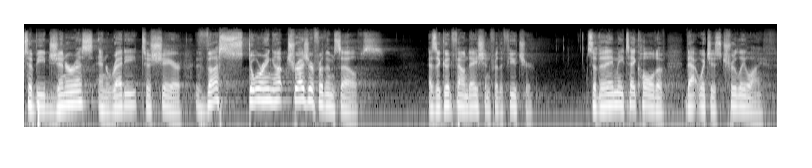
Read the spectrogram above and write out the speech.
to be generous and ready to share, thus storing up treasure for themselves as a good foundation for the future, so that they may take hold of that which is truly life.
